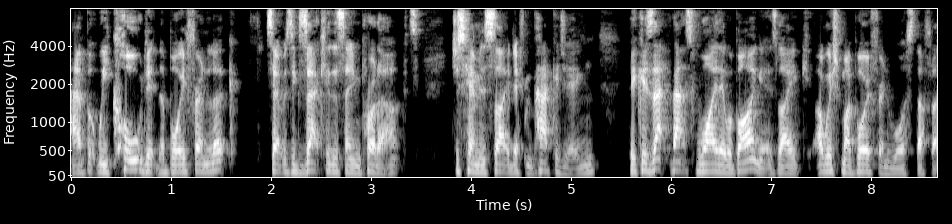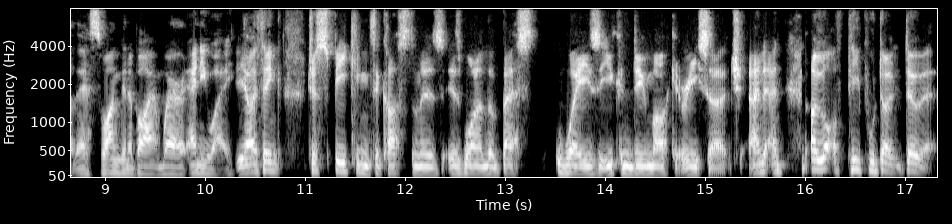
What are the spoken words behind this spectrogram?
uh, but we called it the boyfriend look. So it was exactly the same product, just came in slightly different packaging because that that's why they were buying it. It's like I wish my boyfriend wore stuff like this, so I'm going to buy it and wear it anyway. Yeah, I think just speaking to customers is one of the best ways that you can do market research. And, and a lot of people don't do it.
